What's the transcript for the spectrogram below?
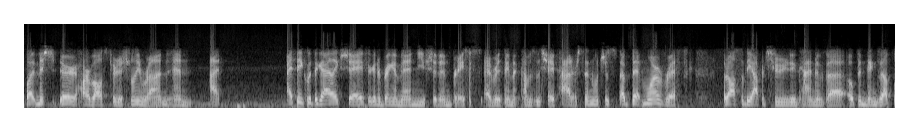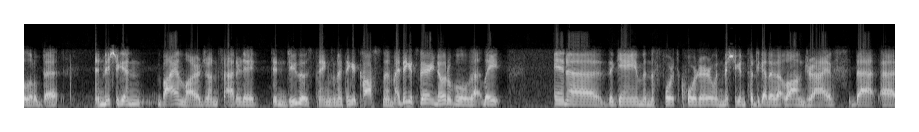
what Mich- or Harbaugh's traditionally run, and I I think with a guy like Shea, if you're going to bring him in, you should embrace everything that comes with Shea Patterson, which is a bit more of risk, but also the opportunity to kind of uh, open things up a little bit. And Michigan, by and large, on Saturday didn't do those things, and I think it cost them. I think it's very notable that late in uh, the game in the fourth quarter when Michigan put together that long drive that uh,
